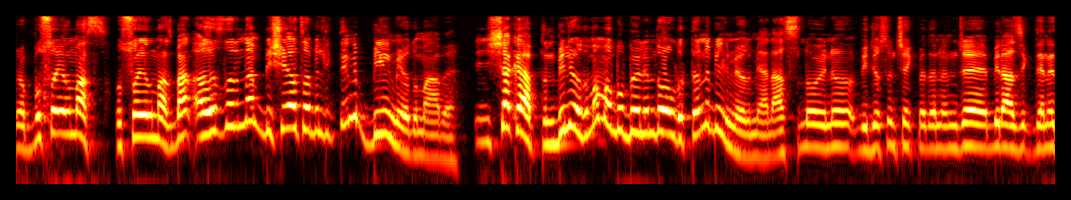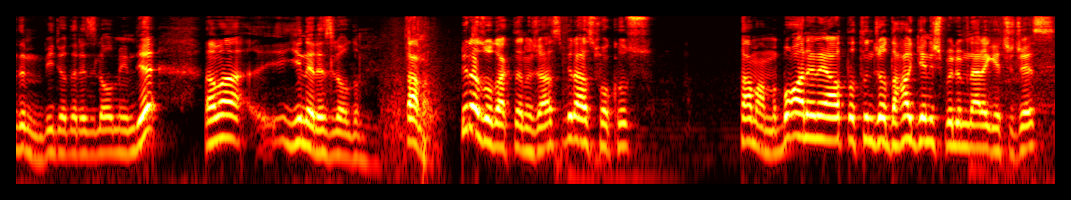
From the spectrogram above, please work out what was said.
Yok bu sayılmaz. Bu sayılmaz. Ben ağızlarından bir şey atabildiklerini bilmiyordum abi. Şaka yaptım biliyordum ama bu bölümde olduklarını bilmiyordum yani. Aslında oyunu videosunu çekmeden önce birazcık denedim videoda rezil olmayayım diye. Ama yine rezil oldum. Tamam. Biraz odaklanacağız. Biraz fokus. Tamam mı? Bu arenayı atlatınca daha geniş bölümlere geçeceğiz.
